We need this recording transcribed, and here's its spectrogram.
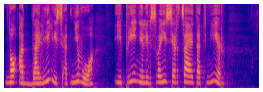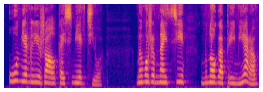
но отдалились от Него и приняли в свои сердца этот мир, умерли жалкой смертью. Мы можем найти много примеров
